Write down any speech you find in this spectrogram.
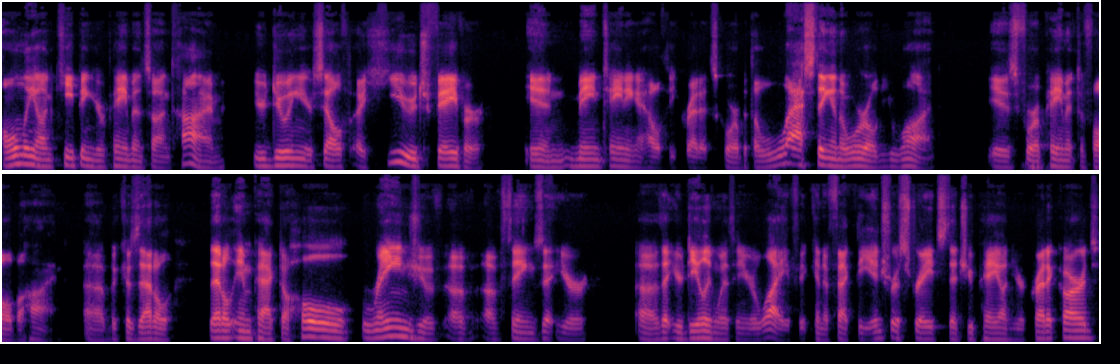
only on keeping your payments on time, you're doing yourself a huge favor in maintaining a healthy credit score. But the last thing in the world you want is for a payment to fall behind uh, because that'll that'll impact a whole range of, of, of things that you're uh, that you're dealing with in your life. It can affect the interest rates that you pay on your credit cards.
